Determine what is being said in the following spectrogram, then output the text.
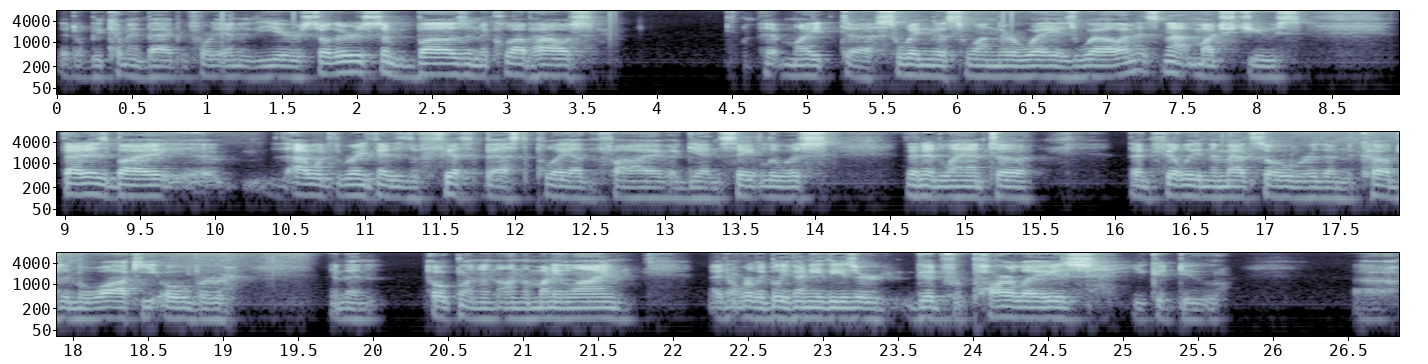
that'll be coming back before the end of the year. So there's some buzz in the clubhouse that might uh, swing this one their way as well. And it's not much juice. That is by, uh, I would rank that as the fifth best play of the five. Again, St. Louis, then Atlanta, then Philly and the Mets over, then the Cubs and Milwaukee over, and then Oakland on the money line. I don't really believe any of these are good for parlays. You could do uh,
